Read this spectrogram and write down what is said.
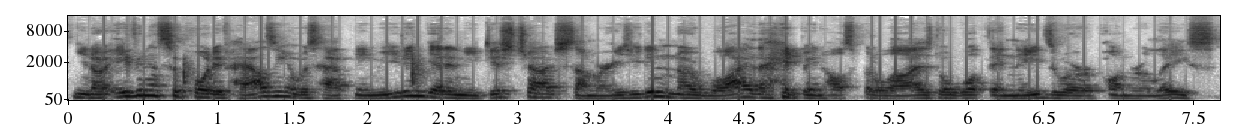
you know, even in supportive housing, it was happening. You didn't get any discharge summaries. You didn't know why they had been hospitalized or what their needs were upon release.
